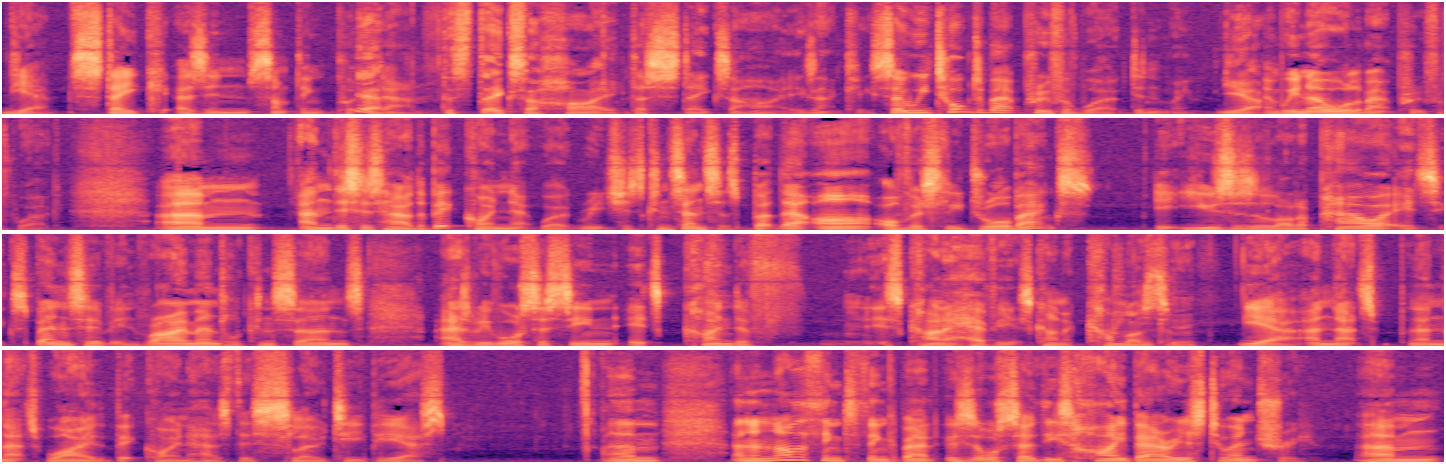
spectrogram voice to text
yeah, stake as in something put Yeah, down. the stakes are high. The stakes are high, exactly. So we talked about proof of work, didn't we? Yeah. And we know all about proof of work. Um, and this is how the Bitcoin network reaches consensus. But there are obviously drawbacks. It uses a lot of power. It's expensive. Environmental concerns, as we've also seen, it's kind of it's kind of heavy. It's kind of cumbersome. Yeah, and that's and that's why Bitcoin has this slow TPS. Um, and another thing to think about is also these high barriers to entry. Um,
